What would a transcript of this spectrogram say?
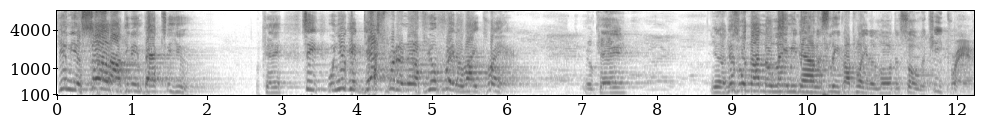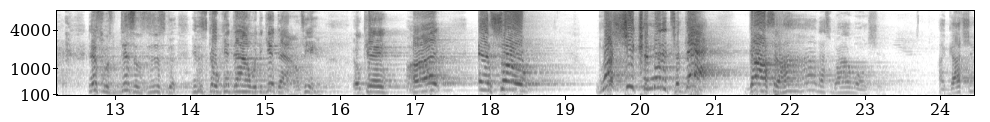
Give me a son, I'll give him back to you. Okay? See, when you get desperate enough, you'll pray the right prayer. Okay? You know, this was not no lay me down and sleep. I pray the Lord the soul to keep prayer. This was this is this just you just go get down with the get downs here. Okay? All right? And so once she committed to that, God said, uh-huh, that's where I want you. I got you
